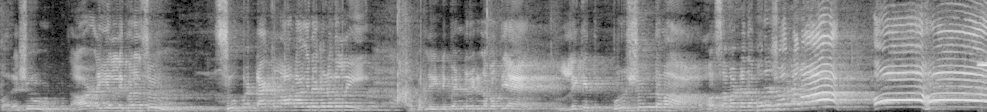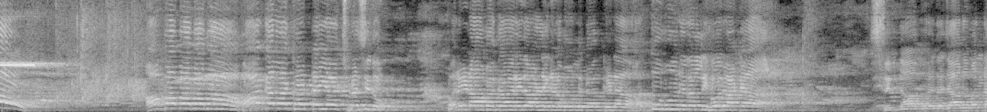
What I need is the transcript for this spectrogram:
ಪರಶು, ದಾಳಿಯಲ್ಲಿ ಪರಸು. ಸೂಪರ್ ಟ್ಯಾಕಲ್ ಆನ್ ಆಗಿದೆ ಕಣದಲ್ಲಿ. ಹುಬ್ಬಳ್ಳಿ ಡಿಪೆಂಡರ್ಗಳ ಮಧ್ಯೆ ಲಿಖಿತ್ ಪುರುಷೋತ್ತಮ, ಹೊಸ ಮಟ್ಟದ ಪುರುಷೋತ್ತಮ ಓಹೋ ಅಬ್ಬಬ್ಬಬ್ಬಬ್ಬ! ಬಾಗಲಕೋಟೆಯ ಎಕ್ಸ್ಪ್ರೆಸ್ ಇದು ಪರಿಣಾಮಕಾರಿ ದಾಳಿಗಳ ಮೂಲಕ ಅಂಕಣ ಹತ್ತು ಮೂರರಲ್ಲಿ ಹೋರಾಟ. ಸಿದ್ದಾಪುರದ ಜಾನು ಬಂದ.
